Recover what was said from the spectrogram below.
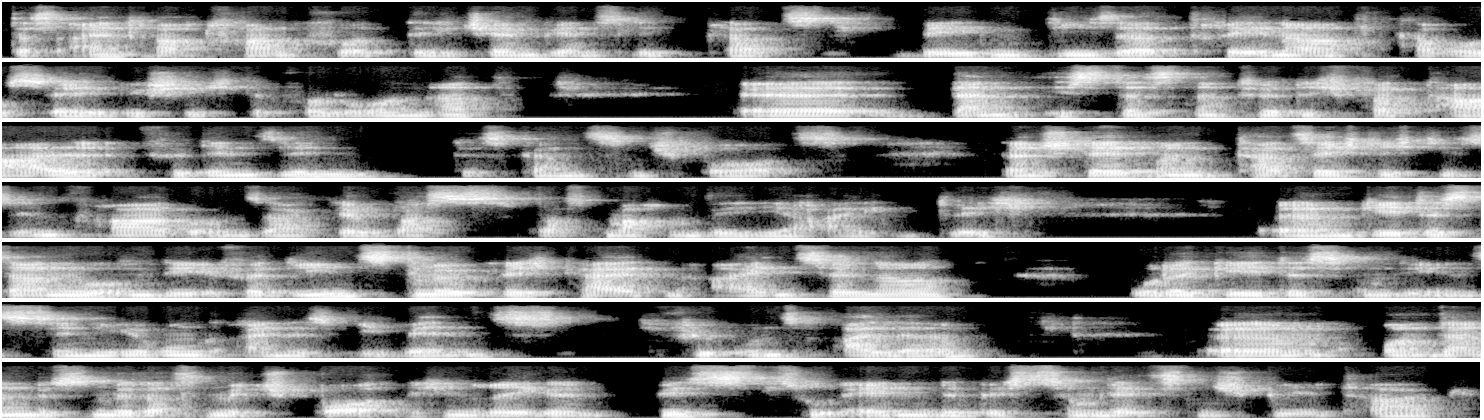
dass Eintracht Frankfurt den Champions League Platz wegen dieser Trainerkarussellgeschichte verloren hat, äh, dann ist das natürlich fatal für den Sinn des ganzen Sports. Dann stellt man tatsächlich die Sinnfrage und sagt ja, was, was machen wir hier eigentlich? Ähm, geht es da nur um die Verdienstmöglichkeiten Einzelner oder geht es um die Inszenierung eines Events für uns alle? Ähm, und dann müssen wir das mit sportlichen Regeln bis zu Ende, bis zum letzten Spieltag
